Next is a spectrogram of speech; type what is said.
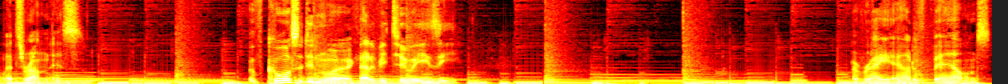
Let's run this. Of course it didn't work, that'd be too easy. Array out of bounds.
